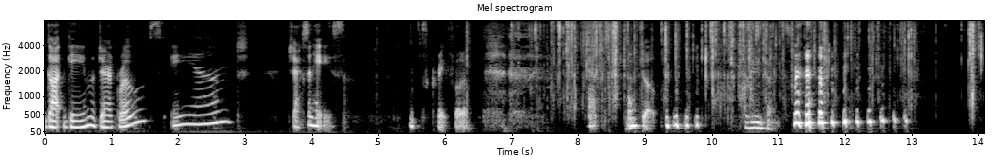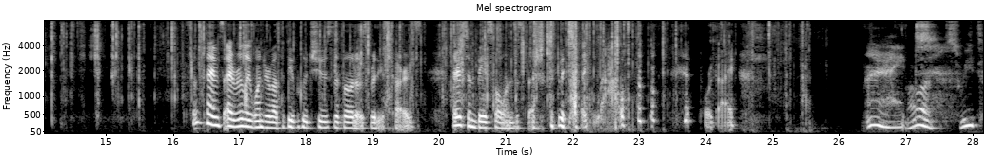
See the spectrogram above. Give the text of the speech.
Got Game of Derrick Rose, and Jaxson Hayes. It's a great photo. That's pumped up. Pretty intense. Sometimes I really wonder about the people who choose the photos for these cards. There's some baseball ones especially. They're like, wow. Poor guy. All right. Oh, sweet.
